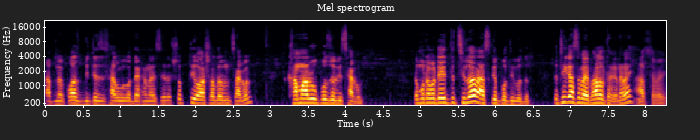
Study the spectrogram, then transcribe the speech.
আপনার কস বিটে যে ছাগলগুলো দেখানো হয়েছে সত্যি অসাধারণ ছাগল খামার উপযোগী ছাগল। তো মোটামুটি এই তো ছিল আজকে প্রতিবেদন। তো ঠিক আছে ভাই ভালো থাকেন হ্যাঁ ভাই? আচ্ছা ভাই।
